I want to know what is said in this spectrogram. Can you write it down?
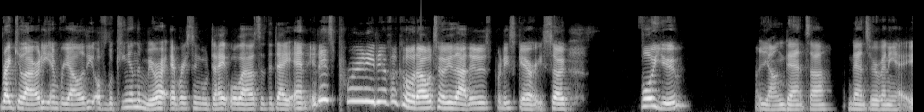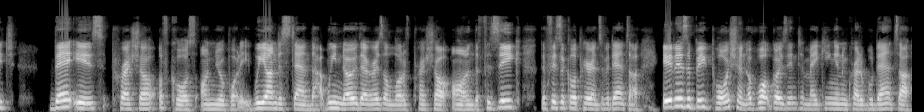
regularity and reality of looking in the mirror every single day all hours of the day. And it is pretty difficult i will tell you that. It is pretty scary. So for you a young dancer dancer of any age there is pressure, of course, on your body. We understand that. We know there is a lot of pressure on the physique, the physical appearance of a dancer. It is a big portion of what goes into making an incredible dancer.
